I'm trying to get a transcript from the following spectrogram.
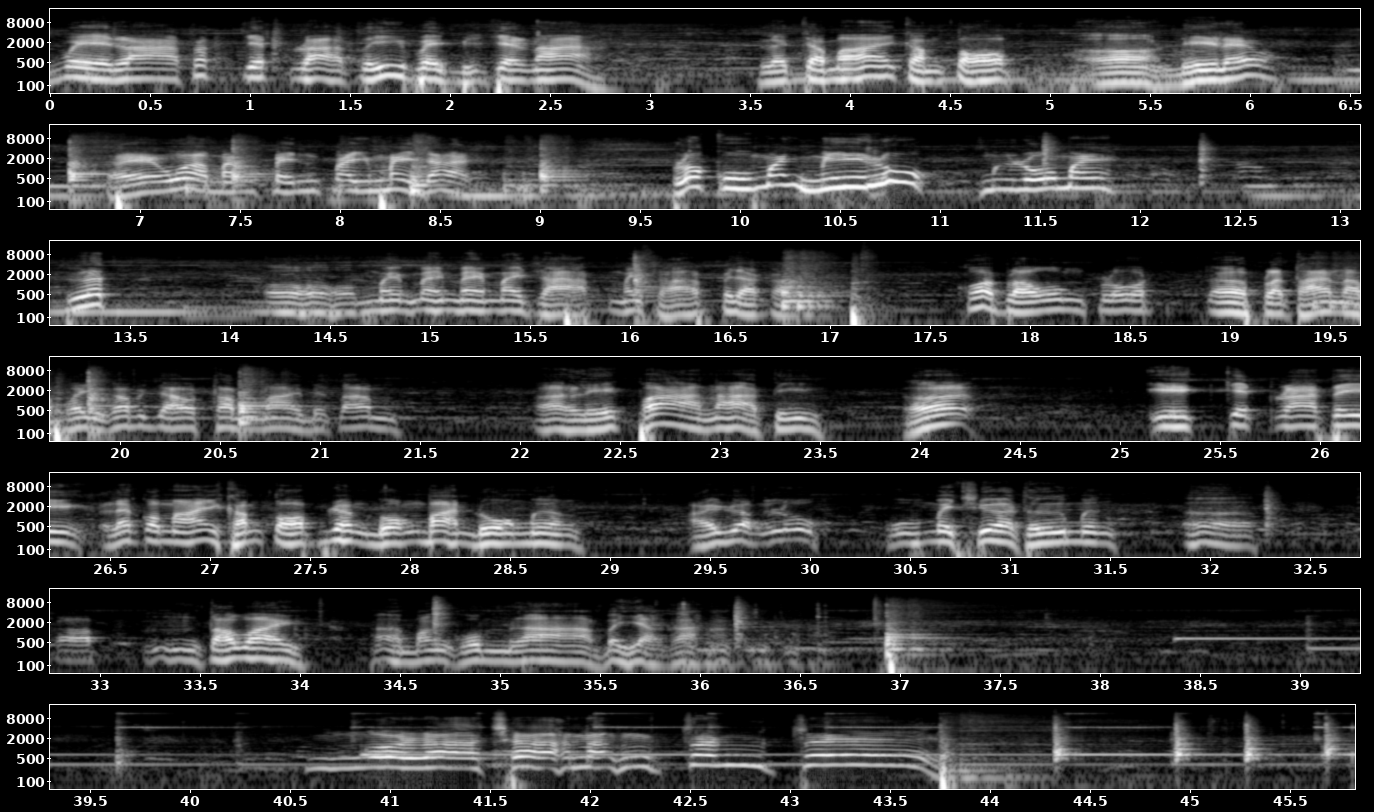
เวลาสักเจ็ดราตรีไปพิจารณา และจะมาให้คำตอบเออดีแล้ว แต่ว่ามันเป็นไปไม่ได้ เพราะกูไม่มีลูก มึงรู้ไหมและ โอ้ไม่ไม่ไม่ไม่ทราบไม่ทราบพระยาค่ะข้อพระองค์โปรดเอ่อประธานอภัยข้าพเจ้าทำนายไปตามอ่าเหล็กผ้าหน้าตีเอออีกเจ็ดราตรีแล้วก็มาให้คำตอบเรื่องดวงบ้านดวงเมืองไอ้เรื่องลูกกูไม่เชื่อถือมึง เออครับอืมตาไวอ่าบังคมลาพระยาค่ะงราชานังจังเจ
